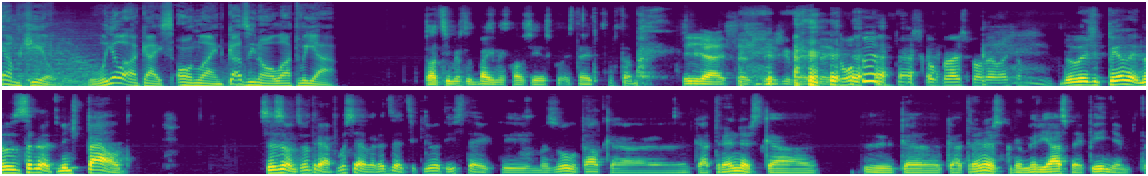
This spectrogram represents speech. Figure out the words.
William Hill - lielākais online kazino Latvijā. Pats jums tas baigi neklausījās, ko es teicu. Jā, es tieši gribēju teikt. Nopietni, tas kaut kā aizpildē, laikam. nu, viņš ir pilnīgi, nu, saprot, viņš peld. Sezonas otrajā pusē var redzēt, cik ļoti izteikti Mazula peld kā, kā treneris, kā, kā, kā treneris, kuram ir jāspēj pieņemt,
